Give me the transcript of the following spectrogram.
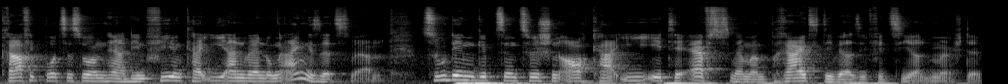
Grafikprozessoren her, die in vielen KI-Anwendungen eingesetzt werden. Zudem gibt es inzwischen auch KI-ETFs, wenn man breit diversifizieren möchte.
